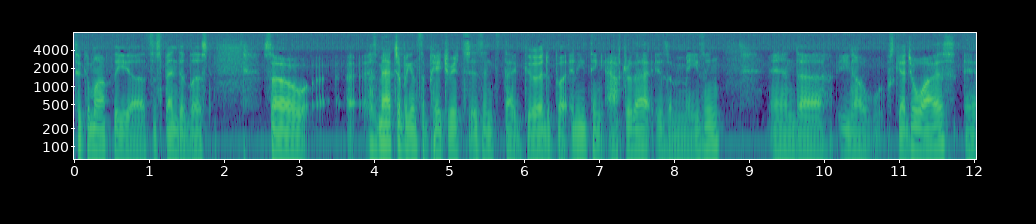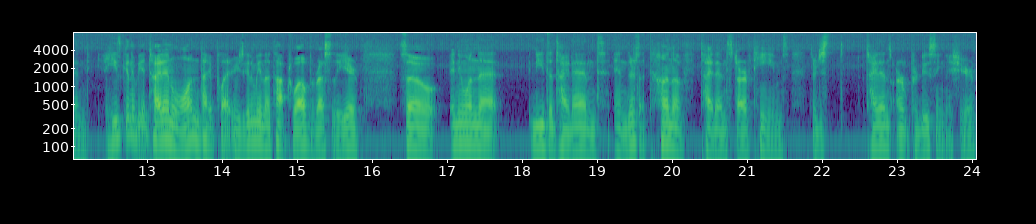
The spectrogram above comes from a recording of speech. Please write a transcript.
took him off the uh, suspended list. So uh, his matchup against the Patriots isn't that good, but anything after that is amazing and uh, you know schedule wise, and he's going to be a tight end one type player. He's going to be in the top twelve the rest of the year. So anyone that needs a tight end, and there's a ton of tight end starved teams. They're just tight ends aren't producing this year.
